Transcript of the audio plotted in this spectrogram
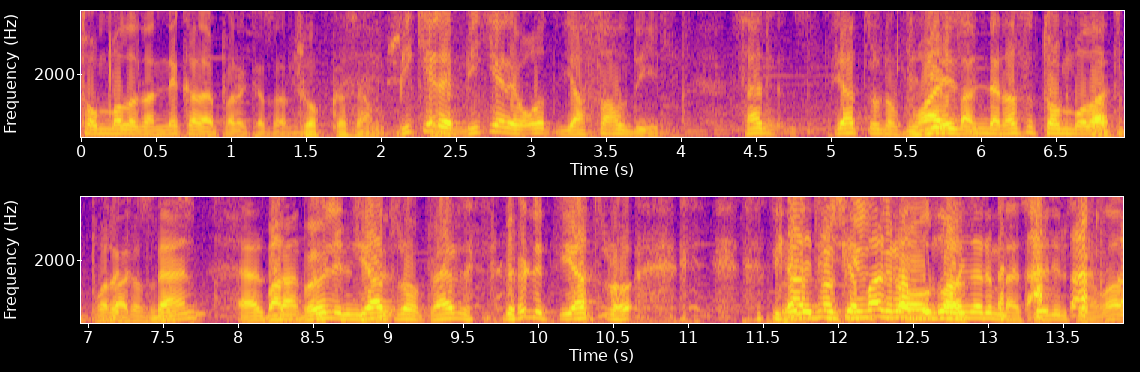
tombaladan ne kadar para kazandın? çok kazanmış. Bir kere bir kere o yasal değil. Sen tiyatronun Bizim fuayesinde nasıl tombola bak, atıp para bak kazanıyorsun? ben Erkan bak böyle Üçüncü- tiyatro, perde, böyle tiyatro, Böyle tiyatro bir iş kültürü yaparsan burada oynarım ben söyleyeyim sana valla.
